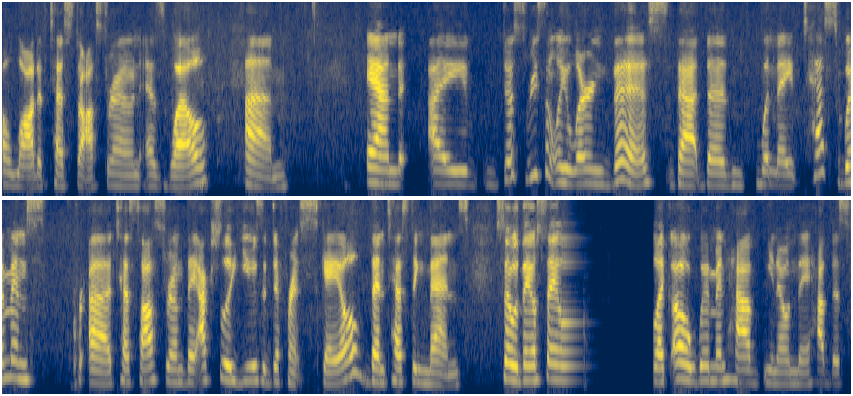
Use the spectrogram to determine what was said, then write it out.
a lot of testosterone as well. Um, and I just recently learned this that the when they test women's uh, testosterone, they actually use a different scale than testing men's. So they'll say, like, oh, women have, you know, and they have this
